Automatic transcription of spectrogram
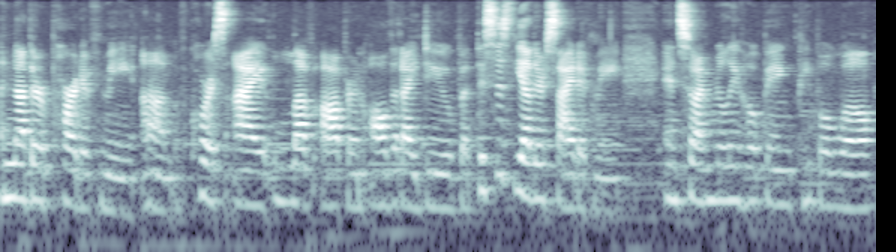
another part of me. Um, of course, I love opera and all that I do, but this is the other side of me. And so I'm really hoping people will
